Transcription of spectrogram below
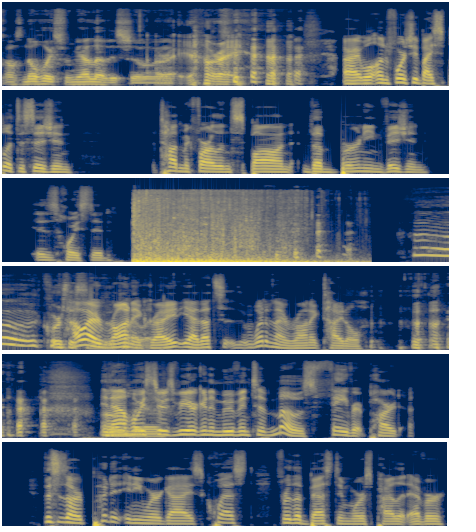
That was no hoist for me. I love this show. all man. right. All right. All right. Well, unfortunately, by split decision, Todd McFarlane's Spawn, The Burning Vision, is hoisted. Oh, of course. How this is the ironic, right? Yeah, that's what an ironic title. And Oh, now, man. hoisters, we are going to move into Mo's favorite part. This is our Put It Anywhere, guys, quest for the best and worst pilot ever.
